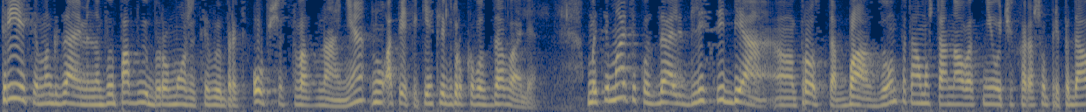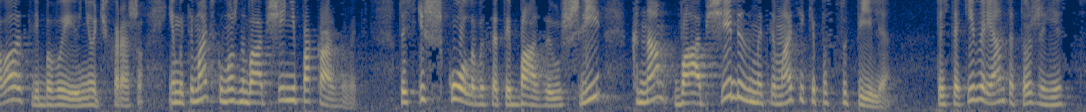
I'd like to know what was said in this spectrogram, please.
Третьим экзаменом вы по выбору можете выбрать общество знания. Ну, опять-таки, если вдруг его сдавали. Математику сдали для себя э, просто базу, потому что она у вас не очень хорошо преподавалась, либо вы ее не очень хорошо. И математику можно вообще не показывать. То есть из школы вы с этой базой ушли, к нам вообще без математики поступили. То есть такие варианты тоже есть.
